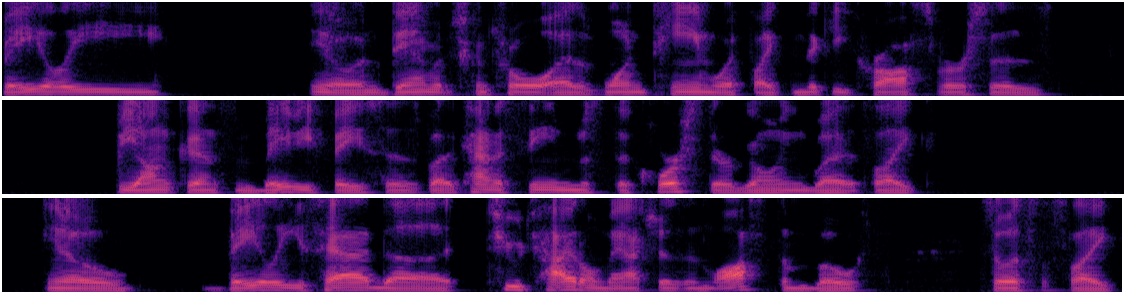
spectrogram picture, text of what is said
Bayley, you know, and Damage Control as one team with like Nikki Cross versus Bianca and some baby faces, but it kind of seems the course they're going. But it's like, you know, Bayley's had uh, two title matches and lost them both, so it's just like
